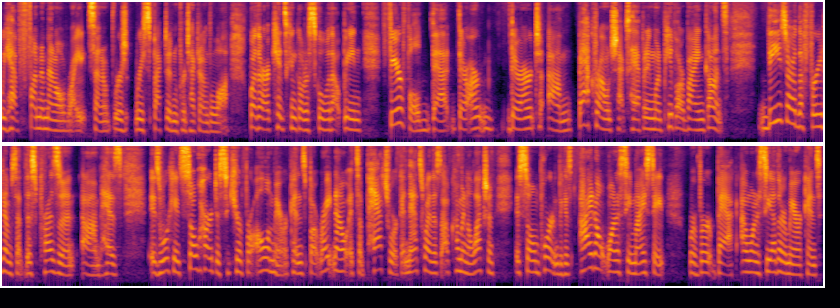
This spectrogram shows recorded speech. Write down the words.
we have fundamental rights and are respected and protected under the law. Whether our kids can go to school without being fearful that there aren't there aren't um, background checks happening when people are buying guns. These are the freedoms that this president um, has is working so hard to secure for all Americans. But right now, it's a patchwork, and that's why this upcoming election is so important because I don't want to see my state revert back. I want to see other Americans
